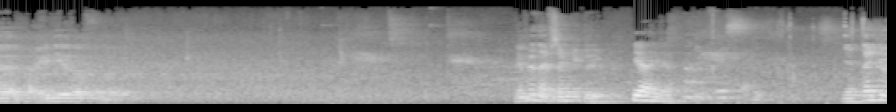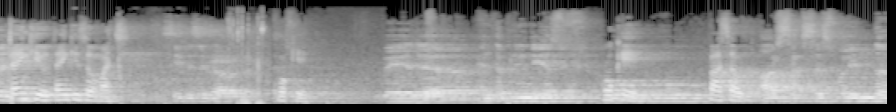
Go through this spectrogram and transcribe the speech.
uh, idea of. Evelyn, I've sent it to you. Yeah, yeah. Yeah, thank you. Very Thank much. you, thank you so much. See, this is our Okay, where uh, entrepreneurs Okay. who pass out. are successful in the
